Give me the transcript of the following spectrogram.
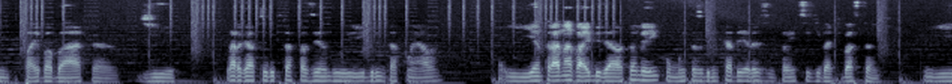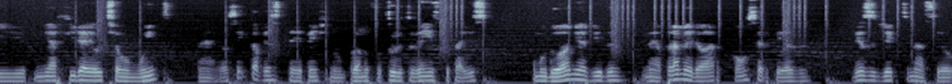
muito pai babaca, de largar tudo que tá fazendo e brincar com ela. e entrar na vibe dela também, com muitas brincadeiras, então a gente se diverte bastante. E minha filha, eu te amo muito, né? Eu sei que talvez de repente no plano futuro tu venha escutar isso, mudou a minha vida, né, para melhor, com certeza. Desde o dia que tu nasceu,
